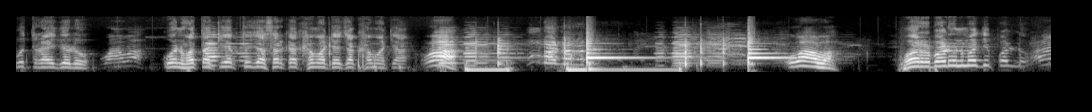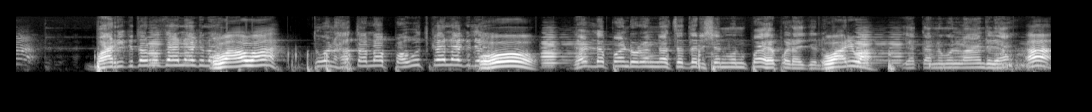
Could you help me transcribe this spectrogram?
उतराय गेलो. कोण होता की एक तुझ्यासारखा खमाट्याच्या खमाट्या? वा. वा वा. वरबडून मध्ये पडलो. बारीक दररोजा लागला. वा वा. दोन हाताला पाऊच का लागले? हो. घडलं पांडुरंगाचं दर्शन म्हणून पाया पडाय गेलो. वारी वा. एकानं म्हणलं आंधळ्या हा.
